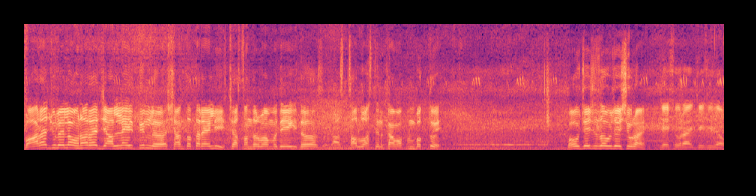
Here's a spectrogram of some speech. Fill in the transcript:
बारा जुलैला होणाऱ्या जालना येथील शांतता रॅलीच्या संदर्भामध्ये इथं चालू असलेलं काम आपण बघतोय. भाऊ जय जिजाऊ जय शिवराय. जय शिवराय जय जिजाऊ.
